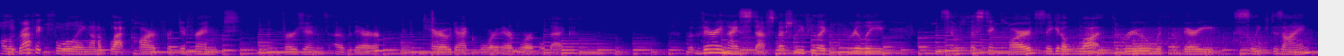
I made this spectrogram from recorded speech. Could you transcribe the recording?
holographic foiling on a black card for different versions of their tarot deck or their oracle deck. But very nice stuff, especially if you like really simplistic cards. They get a lot through with a very sleek design.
